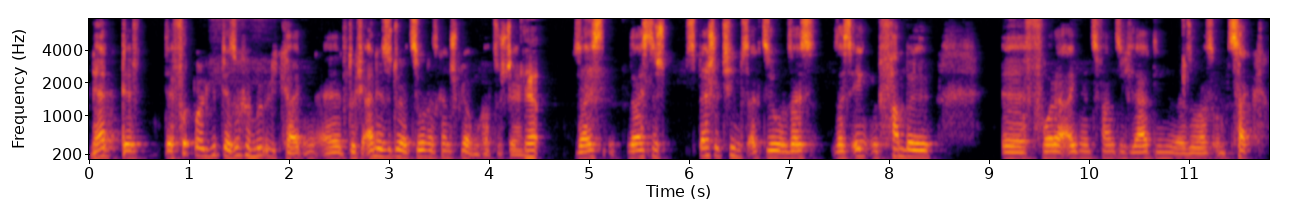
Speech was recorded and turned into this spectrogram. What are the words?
Ja, der, der Football gibt ja so viele Möglichkeiten, äh, durch eine Situation das ganze Spiel auf den Kopf zu stellen. Ja. Sei es, sei es eine Special Teams Aktion, sei es, sei es irgendein Fumble äh, vor der eigenen 20 Ladlinie oder sowas und zack.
